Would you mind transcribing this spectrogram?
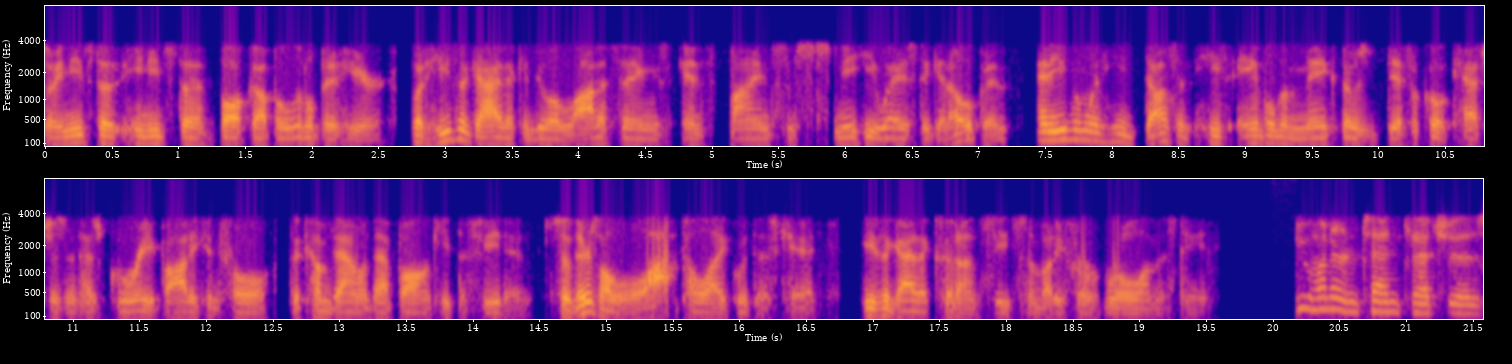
so he needs to he needs to bulk up a little bit here. But he's a guy that can do a lot of things and find some sneaky ways to get open. And even when he doesn't, he's able to make those difficult catches and has great body control to come down with that ball and keep the feet in. So there's a lot to like with this kid. He's a guy that could unseat somebody for a role on this team. 210 catches,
